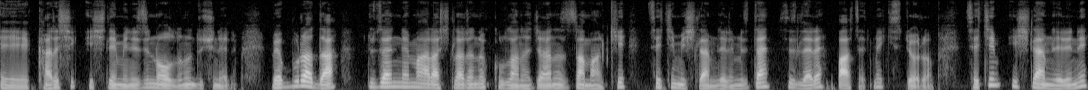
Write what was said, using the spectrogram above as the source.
e, karışık işleminizin olduğunu düşünelim. Ve burada düzenleme araçlarını kullanacağınız zamanki seçim işlemlerimizden sizlere bahsetmek istiyorum. Seçim işlemlerini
